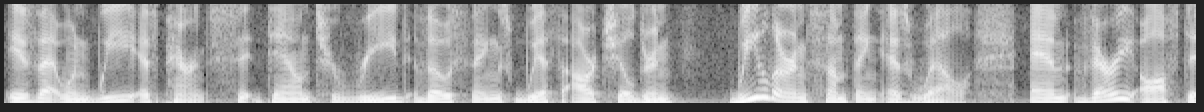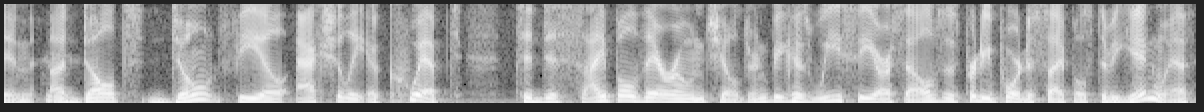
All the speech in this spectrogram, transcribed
is that when we as parents sit down to read those things with our children, we learn something as well. And very often, mm-hmm. adults don't feel actually equipped to disciple their own children because we see ourselves as pretty poor disciples to begin with,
